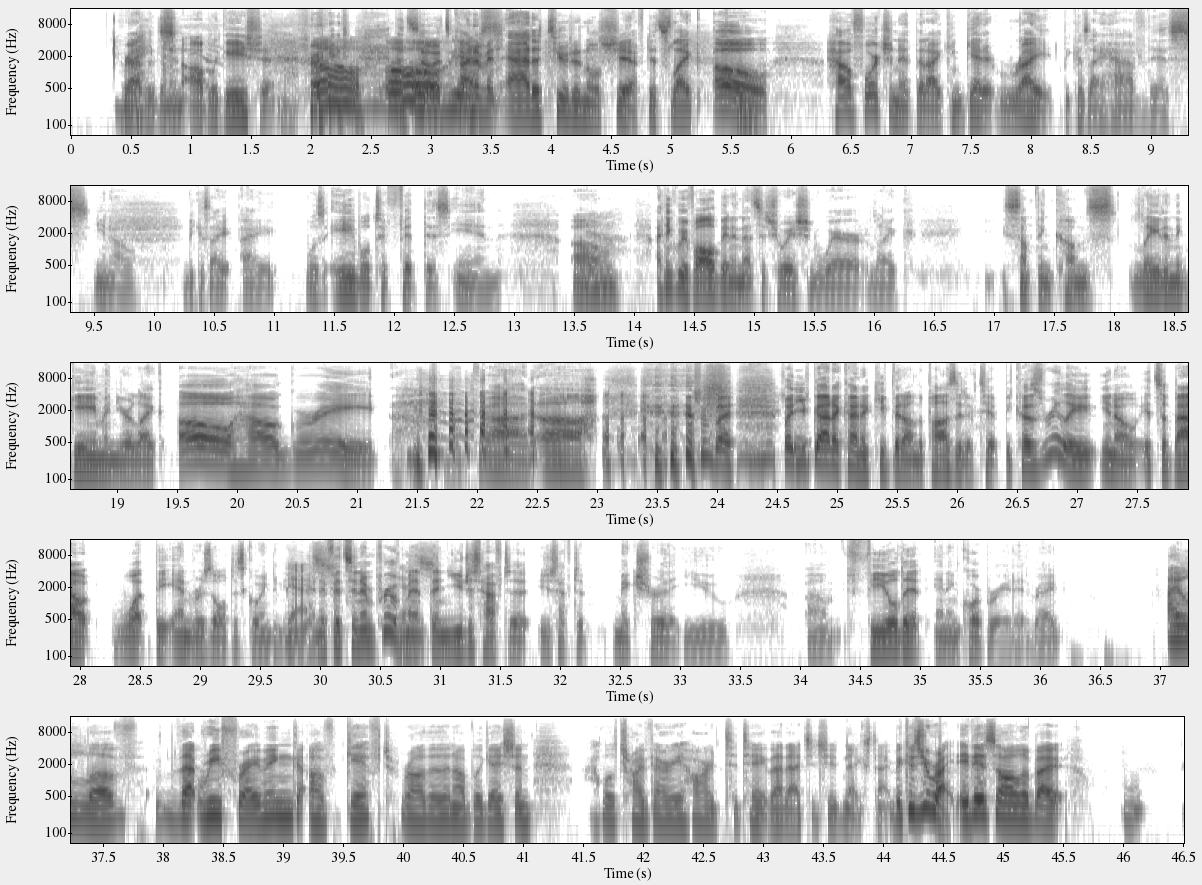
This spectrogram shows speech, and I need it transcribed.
rather than an obligation. Right? Oh, and oh, so it's kind of an attitudinal shift. It's like, oh, how fortunate that I can get it right because I have this, you know, because I, I was able to fit this in. Um, Yeah. I think we've all been in that situation where, like, something comes late in the game and you're like, oh, how great. Oh, my God. Uh. but, but you've got to kind of keep it on the positive tip because really, you know, it's about what the end result is going to be. Yes. And if it's an improvement, Yes. then you just have to, you just have to make sure that you um, field it and incorporate it, right? I love that reframing of gift rather than obligation. I will try very hard to take that attitude next time because you're right. It is all about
